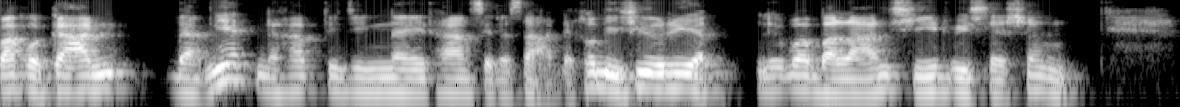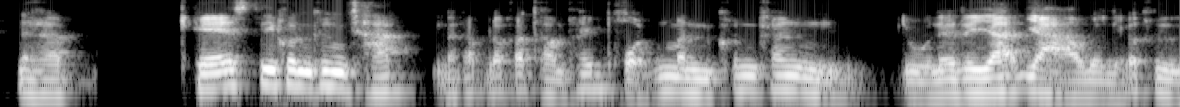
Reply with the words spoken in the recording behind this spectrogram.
ปรากฏการณ์แบบนี้นะครับ จริงๆ ในทางเศรษฐศาสตร์เนี่ยเขามีชื่อเรียก เรียกว่า balance sheet recession นะครับเคสที่ค่อนข้างชัดนะครับ แล้วก็ทำให้ผลมันค่อนข้างอยู่ในระยะยาวเลยเนี่ยก็คือ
